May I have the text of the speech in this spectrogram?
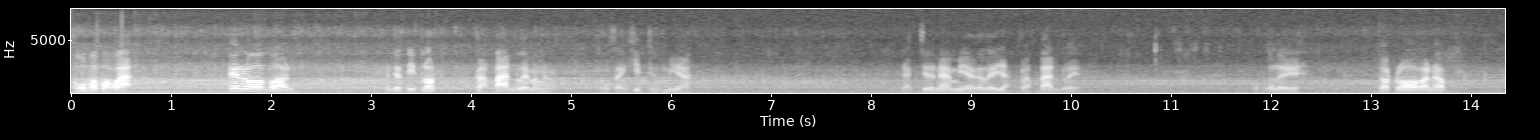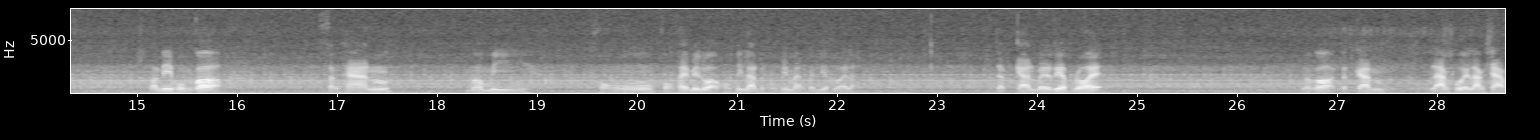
โทรมาบอกว่า ให้รอก่อน มันจะติดรถกลับบ้านด้วยมั้งครับสงสัยคิดถึงเมีย อยากเจอหน้าเมียก็เลยอยากกลับบ้านด้วย ผมก็เลยจอดรอก่อนครับ ตอนนี้ผมก็สังหารมะมีของของใครไม่รู้ของพี่รัฐหรือของพี่มากไปเรียบร้อยแล้วจัดการไปเรียบร้อย แล้วก็จัดการ ล้างถ้วยล้างชาม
